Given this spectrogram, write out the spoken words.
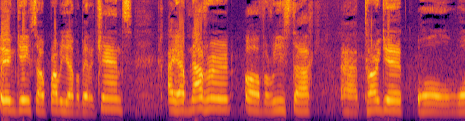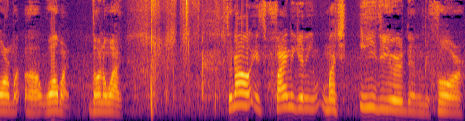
and GameStop probably have a better chance. I have not heard of a restock at Target or. Uh, Walmart. Don't know why. So now it's finally getting much easier than before.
